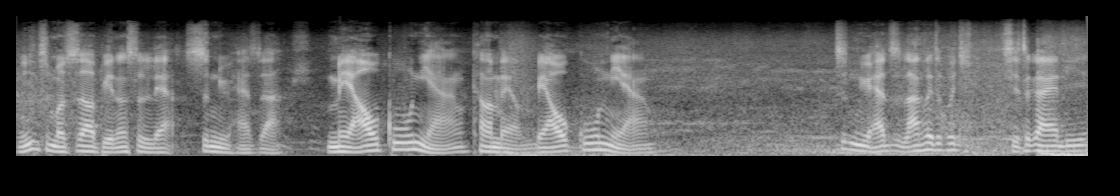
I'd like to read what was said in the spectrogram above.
你怎么知道别人是两是女孩子啊？苗姑娘，看到没有？苗姑娘，这女孩子然后就会起这个 ID，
